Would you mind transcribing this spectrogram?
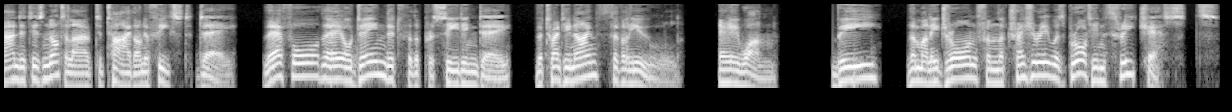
and it is not allowed to tithe on a feast day. Therefore they ordained it for the preceding day, the 29th of Elul. A1. B. The money drawn from the treasury was brought in three chests,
